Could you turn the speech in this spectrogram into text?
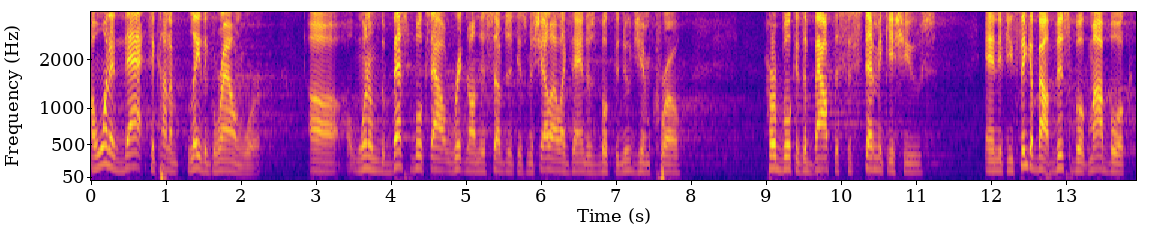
I wanted that to kind of lay the groundwork uh, one of the best books out written on this subject is Michelle Alexander's book, The New Jim Crow. Her book is about the systemic issues. And if you think about this book, my book,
